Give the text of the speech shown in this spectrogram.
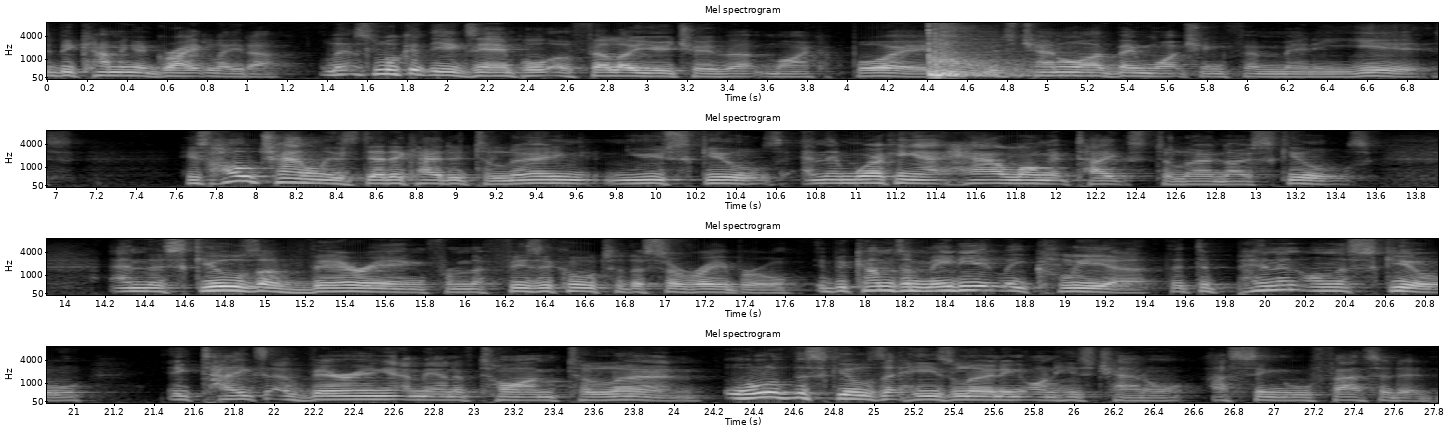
to becoming a great leader. Let's look at the example of fellow YouTuber Mike Boyd, whose channel I've been watching for many years. His whole channel is dedicated to learning new skills and then working out how long it takes to learn those skills and the skills are varying from the physical to the cerebral, it becomes immediately clear that dependent on the skill, it takes a varying amount of time to learn. All of the skills that he's learning on his channel are single faceted.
